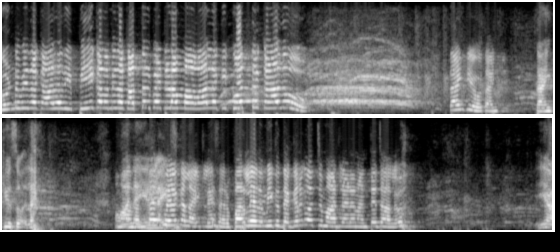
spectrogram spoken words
గుండు మీద కాదది పీకల మీద కత్తలు పెట్టడం మా వాళ్ళకి కొత్త కాదు. Thank you thank you thank you so అయిపోయాక లైట్. లేసారు పర్లేదు మీకు దగ్గరగా వచ్చి మాట్లాడాను అంతే చాలు. యా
